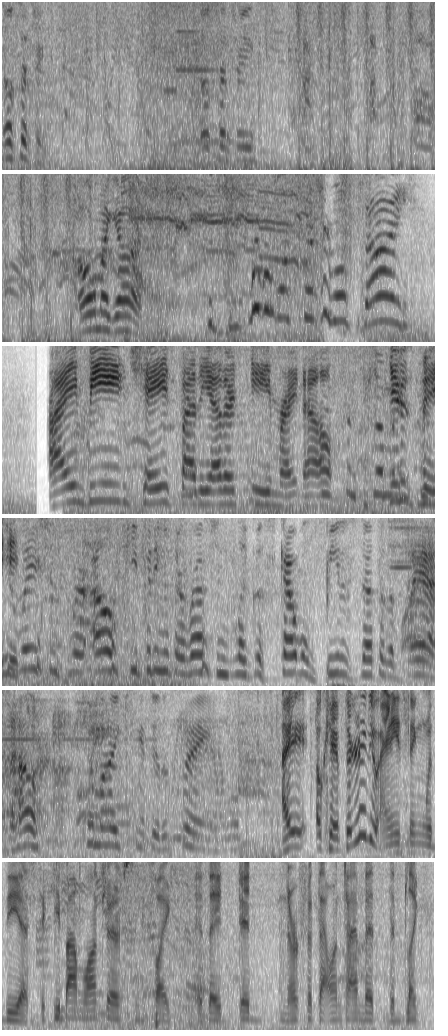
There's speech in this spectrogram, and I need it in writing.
no sentry. No sentry. Oh my god. It's level one sentry won't die. I'm being chased by the other team right now. There's so many Excuse me. situations where I'll keep hitting with a wrench and like a scout will beat its death to the bat. How come I can't do the same? I okay if they're gonna do anything with the uh, sticky bomb launcher, since like they did nerf it that one time, but the, like the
